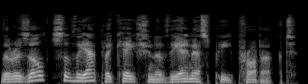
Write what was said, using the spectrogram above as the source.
The results of the application of the NSP product.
